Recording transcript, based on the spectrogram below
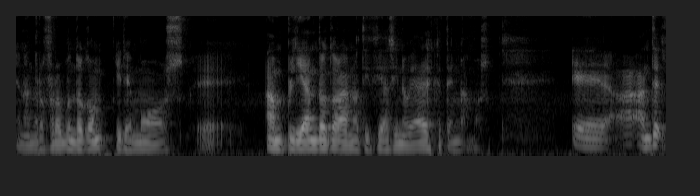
en androforo.com iremos eh, ampliando todas las noticias y novedades que tengamos. Eh, antes,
